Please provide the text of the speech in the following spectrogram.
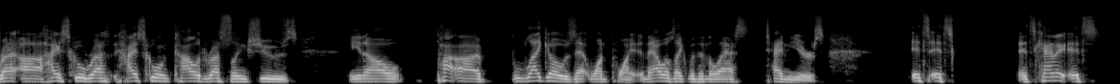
uh, high school, high school and college wrestling shoes. You know, uh, Legos at one point, and that was like within the last ten years. It's it's it's kind of it's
